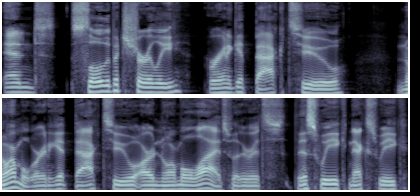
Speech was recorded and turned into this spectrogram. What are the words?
and slowly but surely, we're going to get back to normal. We're going to get back to our normal lives, whether it's this week, next week,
